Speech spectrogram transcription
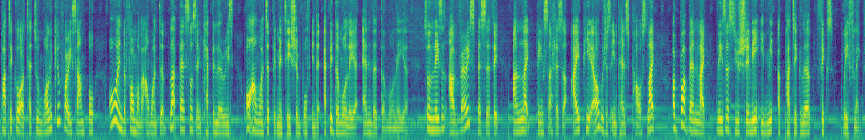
particle or tattoo molecule, for example, or in the form of unwanted blood vessels and capillaries, or unwanted pigmentation both in the epidermal layer and the dermal layer. So lasers are very specific, unlike things such as the IPL, which is intense pulse light, or broadband light, lasers usually emit a particular fixed wavelength.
